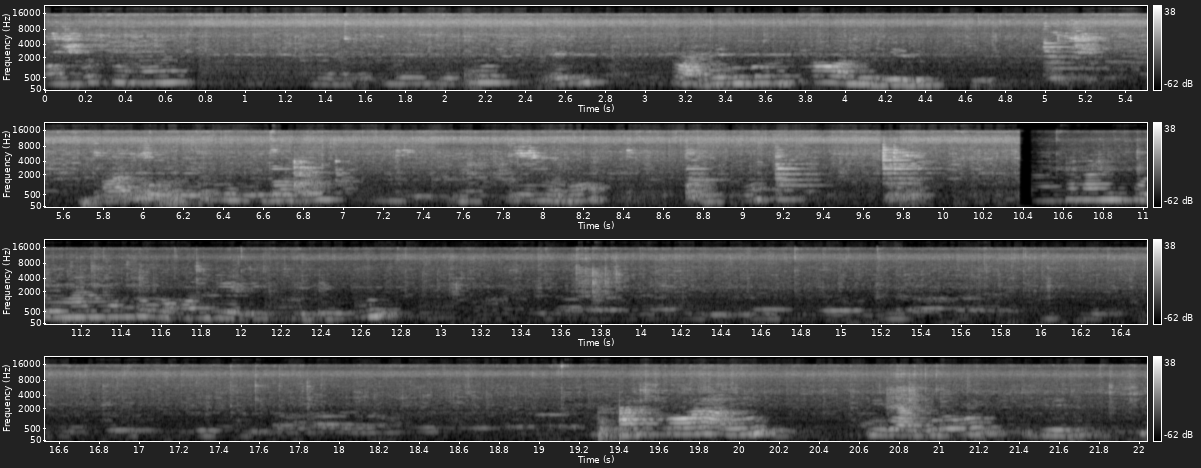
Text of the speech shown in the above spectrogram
অল্প সময় এই সয়াবিনগুলোকেও আমি দিয়ে দিচ্ছি নেব এখন আমি পরিমাণ মতো লবণ দিয়ে দিচ্ছি দেখুন তারপর আমি জিরাগুলো দিয়ে দিচ্ছি।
